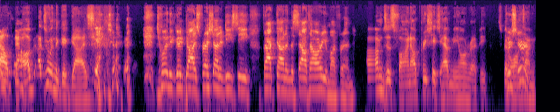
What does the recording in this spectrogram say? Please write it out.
South now. I I joined the good guys. Yeah. Join the good guys, fresh out of DC, back down in the South. How are you, my friend? I'm just fine. I appreciate you having me on, Rippy. It's been For a long sure. time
